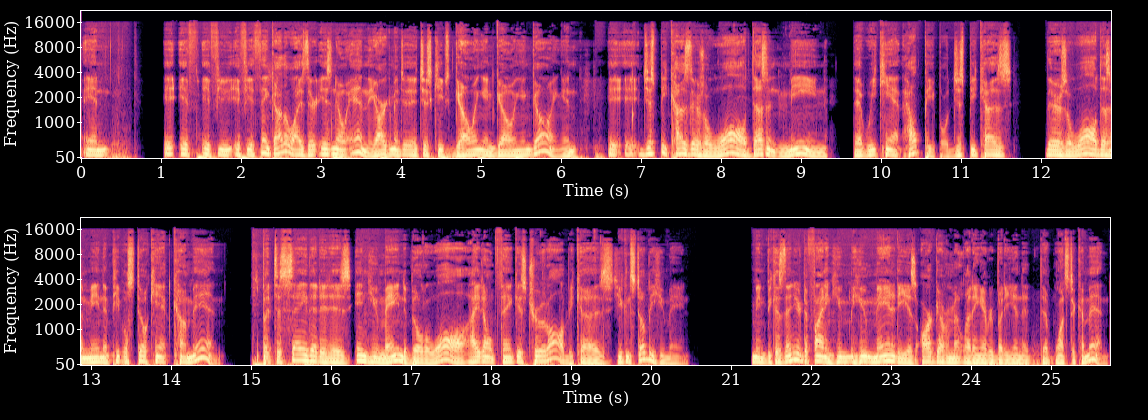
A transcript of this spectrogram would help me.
And if if you if you think otherwise, there is no end. The argument it just keeps going and going and going. And it, it, just because there's a wall doesn't mean that we can't help people. Just because there's a wall doesn't mean that people still can't come in. But to say that it is inhumane to build a wall, I don't think is true at all because you can still be humane. I mean, because then you're defining hum- humanity as our government letting everybody in that, that wants to come in.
